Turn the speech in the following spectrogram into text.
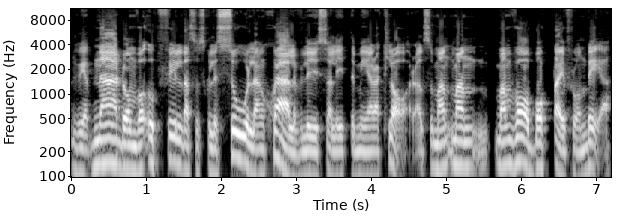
du vet, när de var uppfyllda så skulle solen själv lysa lite mera klar. Alltså man, man, man var borta ifrån det.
